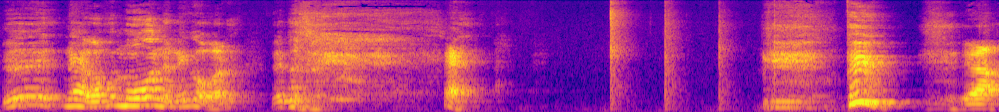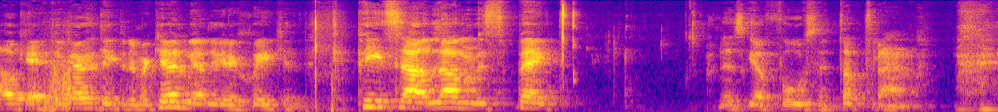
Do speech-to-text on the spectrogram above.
Du, när jag var på månen igår. Vet du? Puh! Ja, okej. Okay. Du kanske tyckte det var kul, men jag tycker det är skitkul. Peace out, love and respect. Nu ska jag fortsätta träna.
